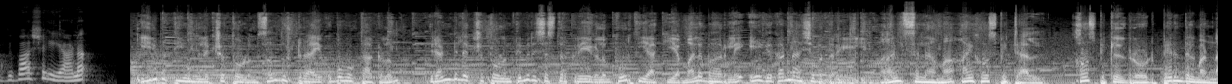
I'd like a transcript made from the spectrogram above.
അഭിഭാഷകയാണ്. ഇരുപത്തിയൊന്ന് ലക്ഷത്തോളം സന്തുഷ്ടരായ ഉപഭോക്താക്കളും രണ്ട് ലക്ഷത്തോളം തിമിര ശസ്ത്രക്രിയകളും പൂർത്തിയാക്കിയ മലബാറിലെ ഏക കണ്ണാശുപത്രി Al Salama high hospital hospital road Perinthalmanna.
